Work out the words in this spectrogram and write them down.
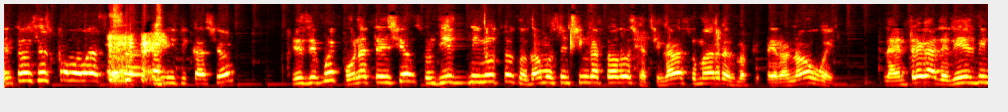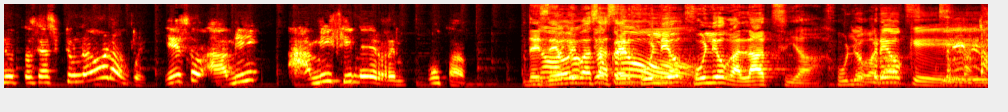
Entonces, ¿cómo va a ser la calificación? Y dice, güey, pon atención, son 10 minutos, nos vamos en chinga todos y a chingar a su madre es lo que, pero no, güey. La entrega de 10 minutos se hace una hora, güey. Y eso a mí, a mí sí me reputa, güey. Desde No, hoy yo- vas yo a ser creo- Julio, Julio Galaxia. Julio Yo creo que.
